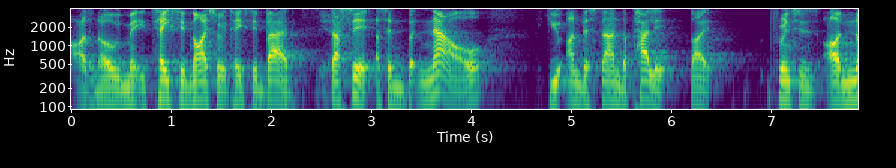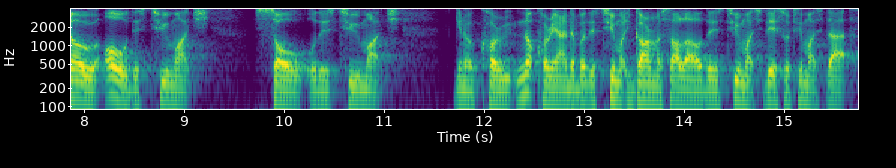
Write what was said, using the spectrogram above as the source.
I don't know, it, tasted nice or it tasted bad. That's it. I said, but now you understand the palate. Like, for instance, I know, oh, there's too much salt or there's too much, you know, cori- not coriander, but there's too much garam masala or there's too much this or too much that.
